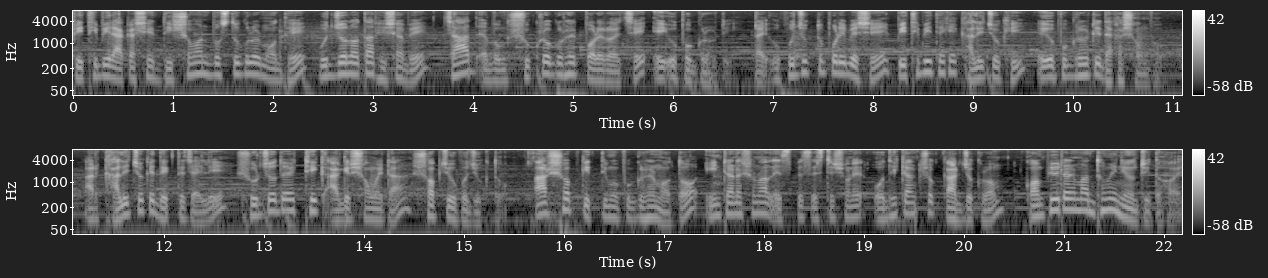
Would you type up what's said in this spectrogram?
পৃথিবীর আকাশে দৃশ্যমান বস্তুগুলোর মধ্যে উজ্জ্বলতার হিসাবে চাঁদ এবং শুক্র গ্রহের পরে রয়েছে এই উপগ্রহটি। তাই উপযুক্ত পরিবেশে পৃথিবী থেকে খালি চোখেই এই উপগ্রহটি দেখা সম্ভব। আর খালি চোখে দেখতে চাইলে সূর্যোদয়ের ঠিক আগের সময়টা সবচেয়ে উপযুক্ত। আর সব কৃত্রিম উপগ্রহের মতো ইন্টারন্যাশনাল স্পেস স্টেশনের অধিকাংশ কার্যক্রম কম্পিউটারের মাধ্যমে নিয়ন্ত্রিত হয়।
